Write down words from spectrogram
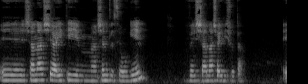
אה, שנה שהייתי מעשנת לסירוגין ושנה שהייתי שותה. אה,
